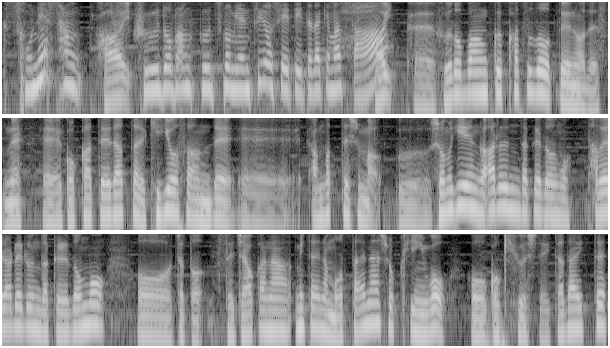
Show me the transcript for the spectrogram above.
曽根さん。はい。フードバンク宇都宮について教えていただけますか？はい、えーフードバンク活動というのはですね、えーご家庭だったり企業さんで、えー余ってしまう賞味期限があるんだけれども食べられるんだけれどもちょっと捨てちゃおうかなみたいなもったいない食品をおご寄付していただいて、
